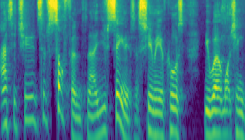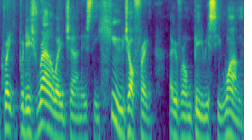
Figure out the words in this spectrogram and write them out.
attitudes have softened now. You've seen it, assuming, of course, you weren't watching Great British Railway Journeys, the huge offering over on BBC One.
